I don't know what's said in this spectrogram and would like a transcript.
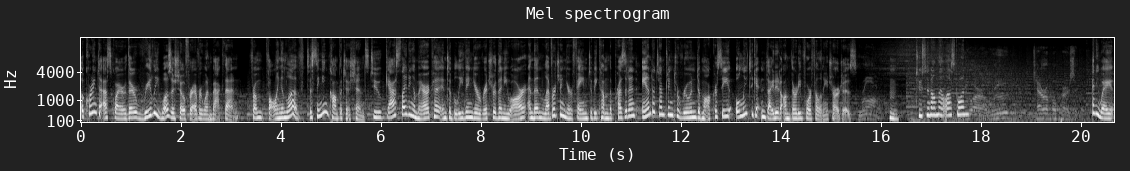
According to Esquire, there really was a show for everyone back then. From falling in love to singing competitions to gaslighting America into believing you're richer than you are and then leveraging your fame to become the president and attempting to ruin democracy only to get indicted on 34 felony charges. Hmm. Too soon on that last one? Terrible person. Anyway,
